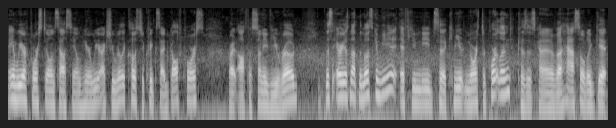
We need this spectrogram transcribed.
And we are of course still in South Salem here. We are actually really close to Creekside Golf Course right off of Sunnyview Road. This area is not the most convenient if you need to commute north to Portland because it's kind of a hassle to get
